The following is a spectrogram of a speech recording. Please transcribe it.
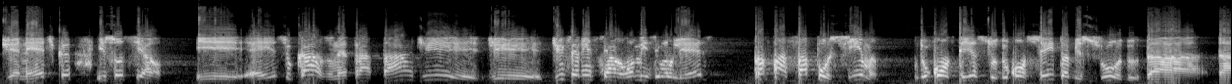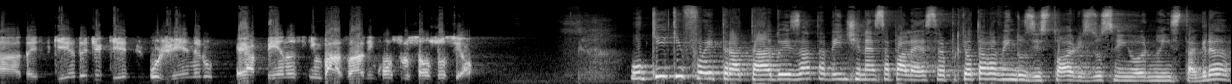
genética e social. E é esse o caso, né? Tratar de, de diferenciar homens e mulheres para passar por cima do contexto, do conceito absurdo da, da, da esquerda de que o gênero é apenas embasado em construção social. O que, que foi tratado exatamente nessa palestra? Porque eu estava vendo os stories do senhor no Instagram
